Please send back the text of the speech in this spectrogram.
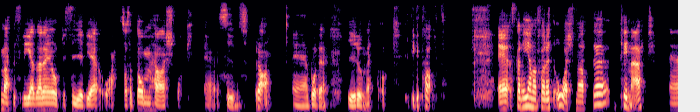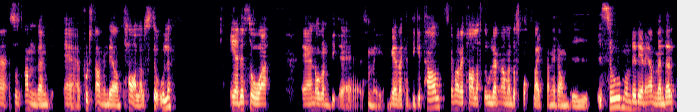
mötesledare och presidie och så att de hörs och syns bra Eh, både i rummet och digitalt. Eh, ska ni genomföra ett årsmöte primärt eh, så använd, fortsätt använda er av talarstol. Är det så att eh, någon eh, som medverkar digitalt ska vara i talarstolen, ja, men då spotlightar ni dem i, i Zoom om det är det ni använder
